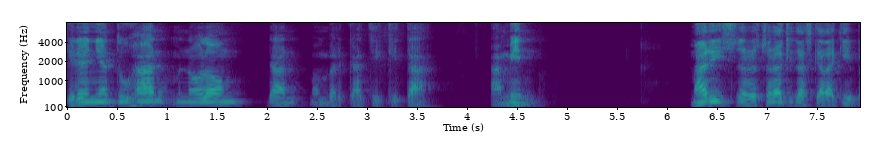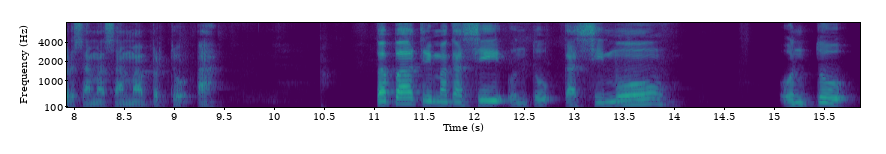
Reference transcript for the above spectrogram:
Kiranya Tuhan menolong dan memberkati kita. Amin. Mari saudara-saudara kita sekali lagi bersama-sama berdoa. Bapa terima kasih untuk kasihmu, untuk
